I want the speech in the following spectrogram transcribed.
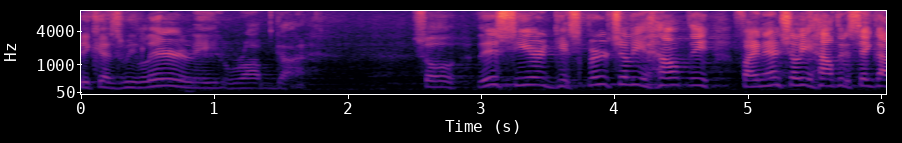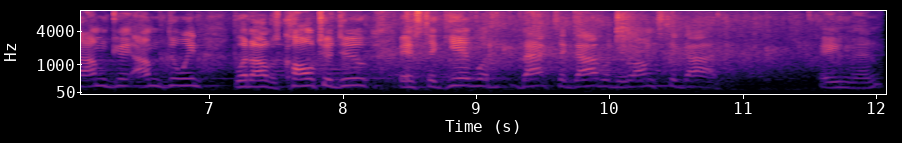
because we literally robbed God. So this year, get spiritually healthy, financially healthy, to say, God, I'm, I'm doing what I was called to do, is to give back to God what belongs to God. Amen.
